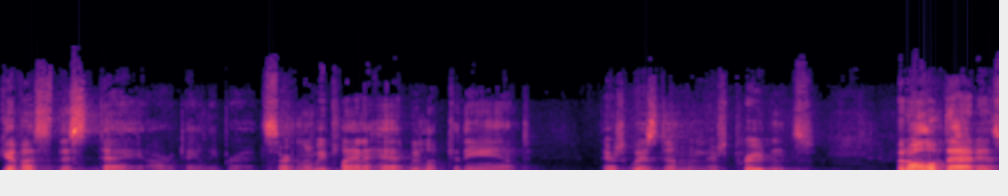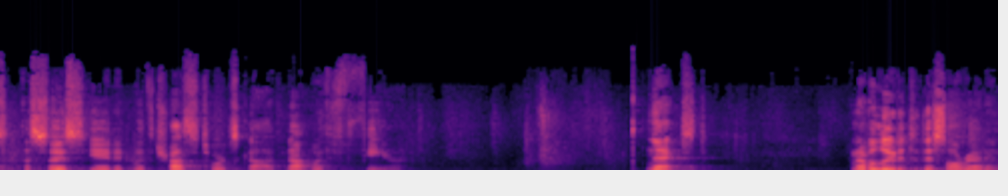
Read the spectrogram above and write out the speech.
Give us this day our daily bread. Certainly, we plan ahead. We look to the ant. There's wisdom and there's prudence. But all of that is associated with trust towards God, not with fear. Next, and I've alluded to this already,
